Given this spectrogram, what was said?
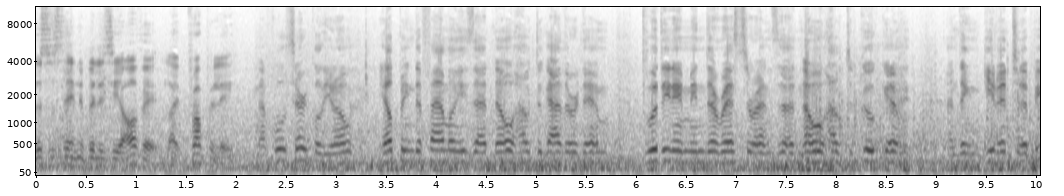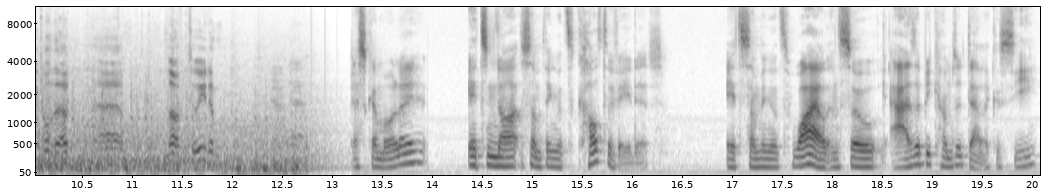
the sustainability of it, like, properly. in a full circle, you know, helping the families that know how to gather them, putting them in the restaurants that know how to cook them, and then give it to the people that uh, love to eat them. Escamole, it's not something that's cultivated. It's something that's wild. And so as it becomes a delicacy,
